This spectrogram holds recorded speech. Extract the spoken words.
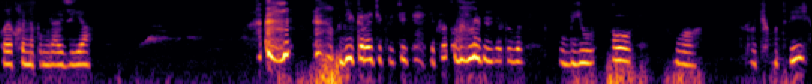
але якщо не помиляюсь, є. Водій, коротше, кричить, якщо ти вийдеш, я тебе вб'ю. О, о. Коротше, Матвій.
